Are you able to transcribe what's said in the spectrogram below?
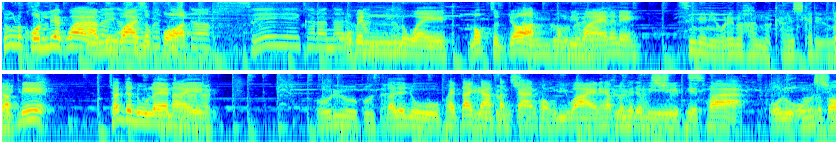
ทุกคนเรียกว่ารีไวซ์สปอร์ตโอ้เป็นหน่วยลบสุดยอดของรีไวานั่นเอง จากนี้ฉันจะดูแลนายเองเราจะอยู่ภายใต้การสั่งการของรีไวานะครับ แล้วก็จะมีเพทราโอลูโอแล้วก็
